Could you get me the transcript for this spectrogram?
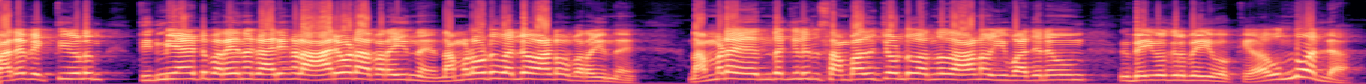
പല വ്യക്തികളും തിന്മയായിട്ട് പറയുന്ന കാര്യങ്ങൾ ആരോടാ പറയുന്നത് നമ്മളോട് വല്ലതും ആണോ പറയുന്നത് നമ്മുടെ എന്തെങ്കിലും സമ്പാദിച്ചുകൊണ്ട് വന്നതാണോ ഈ വചനവും ദൈവകൃപയും ഒക്കെ? അതൊന്നുമല്ല.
